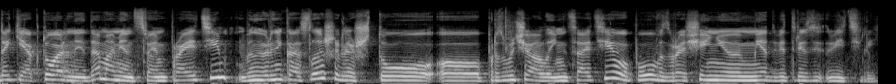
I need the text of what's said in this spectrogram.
такие актуальные да, моменты с вами пройти. Вы наверняка слышали, что прозвучала инициатива по возвращению медвитрезвителей.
